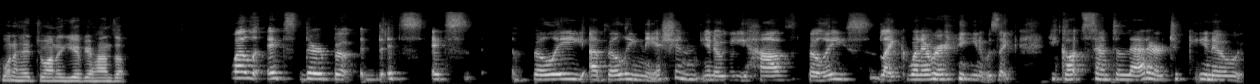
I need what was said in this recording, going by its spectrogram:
Go on ahead, Joanna. You have your hands up. Well, it's their, it's it's a bully a bully nation. You know, you have bullies. Like whenever you know, it was like he got sent a letter to you know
